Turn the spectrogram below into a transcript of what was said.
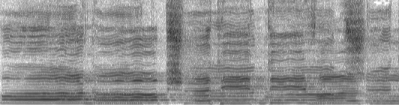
a nap sötétté változik,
